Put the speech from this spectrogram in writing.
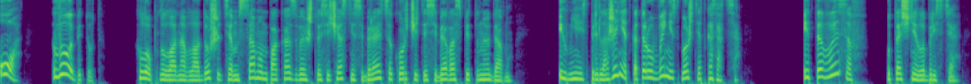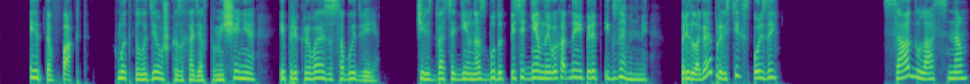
«О, вы обе тут!» Хлопнула она в ладоши, тем самым показывая, что сейчас не собирается корчить из себя воспитанную даму. «И у меня есть предложение, от которого вы не сможете отказаться». «Это вызов?» — уточнила Бристя. «Это факт», — хмыкнула девушка, заходя в помещение и прикрывая за собой двери. «Через 20 дней у нас будут пятидневные выходные перед экзаменами. Предлагаю провести их с пользой». «Согласна»,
